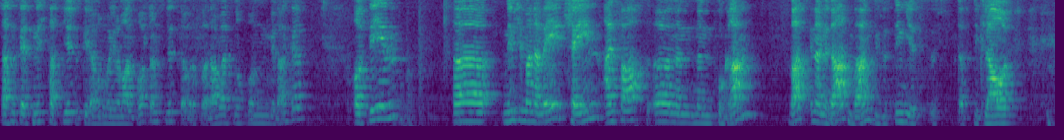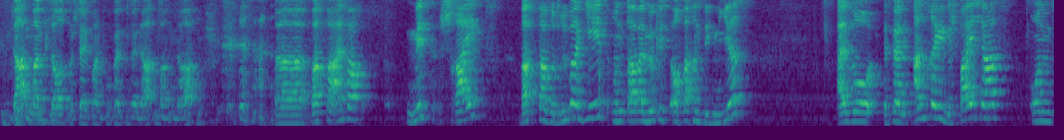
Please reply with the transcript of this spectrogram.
Das ist jetzt nicht passiert, es geht einfach über die normale Vorstandsliste, aber das war damals noch so ein Gedanke. Aus dem äh, nehme ich in meiner Mail-Chain einfach äh, ein, Programm, was in eine Datenbank, dieses Ding hier ist, ist das ist die Cloud, die Datenbank-Cloud, so stellt man professionelle Datenbanken dar, äh, was da einfach mitschreibt, was da so drüber geht und dabei möglichst auch Sachen signiert. Also es werden Anträge gespeichert und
